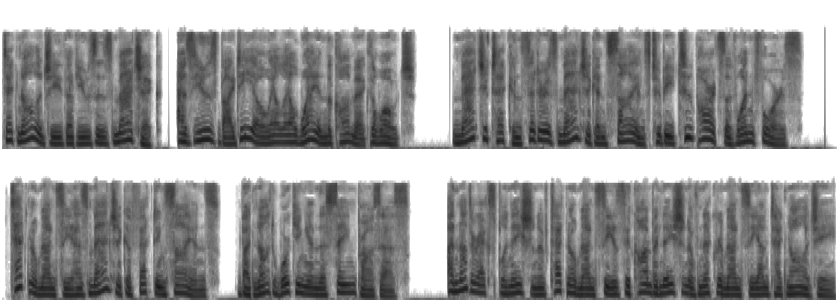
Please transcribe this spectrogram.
technology that uses magic, as used by DOLL Way in the comic The Watch. Magitech considers magic and science to be two parts of one force. Technomancy has magic affecting science, but not working in the same process. Another explanation of technomancy is the combination of necromancy and technology.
